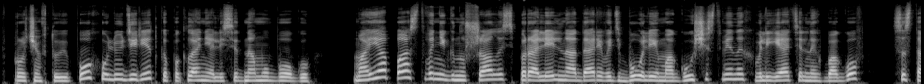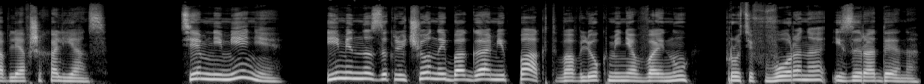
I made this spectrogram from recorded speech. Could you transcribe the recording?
Впрочем, в ту эпоху люди редко поклонялись одному богу. Моя паства не гнушалась параллельно одаривать более могущественных, влиятельных богов, составлявших альянс. Тем не менее, именно заключенный богами пакт вовлек меня в войну против Ворона из Иродена.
